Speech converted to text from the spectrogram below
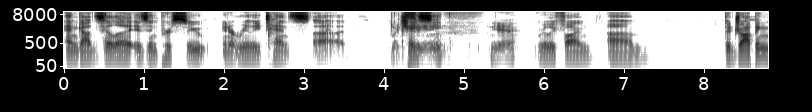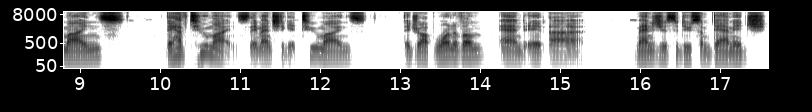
and Godzilla is in pursuit in a really tense uh Like, chase scene. scene Yeah. really fun. Um, they're dropping mines. They have two mines. They manage to get two mines. They drop one of them, and it uh, manages to do some damage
